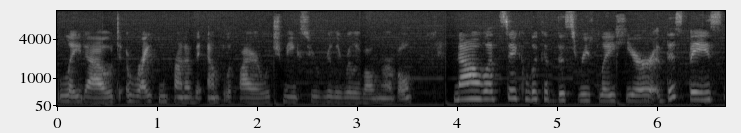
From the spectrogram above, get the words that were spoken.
laid out right in front of the amplifier, which makes you really, really vulnerable. Now let's take a look at this replay here. This base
